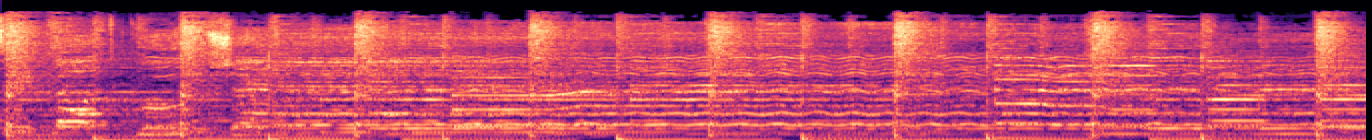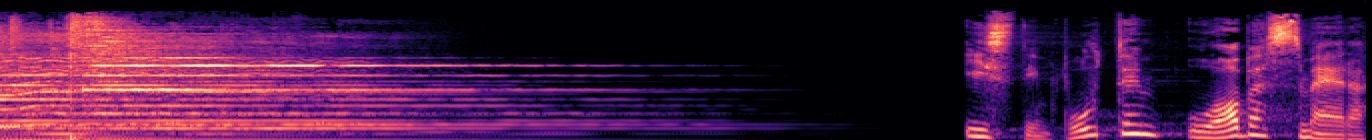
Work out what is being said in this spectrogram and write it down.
Si kod kuće Istim putem u oba smera.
